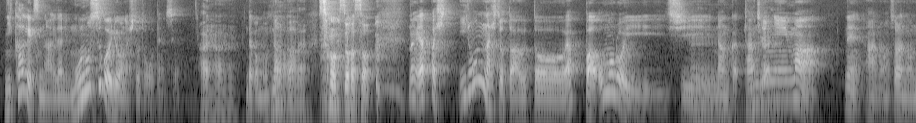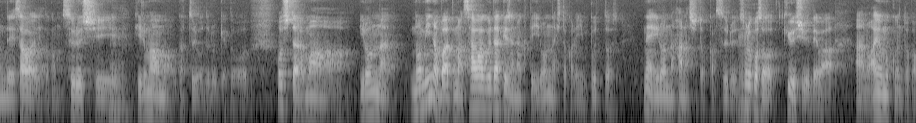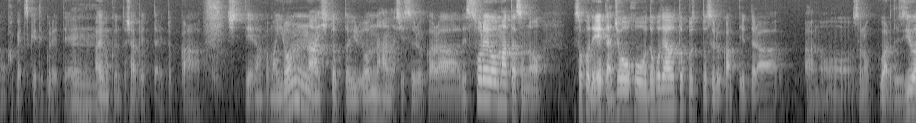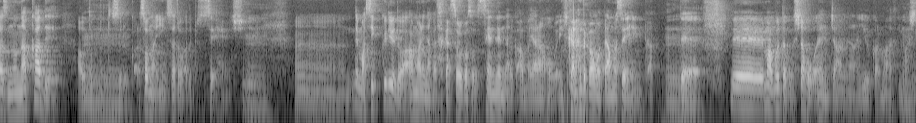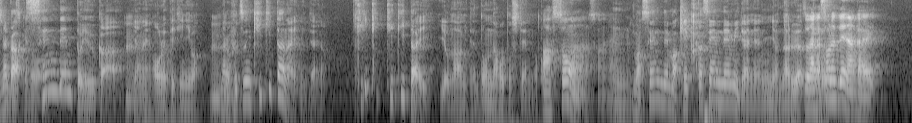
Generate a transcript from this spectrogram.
2ヶ月の間にものすごい量の人通ってんですよ。はいはいはい。だからもうなんか、ね。そうそうそう。なんかやっぱひいろんな人と会うとやっぱおもろいし、うん。なんか単純にまあねあのそれは飲んで騒いでとかもするし、うん。昼間はまあがっつり踊るけどそしたらまあいろんな飲みの場ってまあ騒ぐだけじゃなくていろんな人からインプットねいろんな話とかする、それこそ九州ではあの歩夢君とかも駆けつけてくれて、うん歩夢君と喋ったりとかしてなんかまあいろんな人といろんな話するからでそれをまたそのそこで得た情報をどこでアウトプットするかって言ったらあのそのワールド・ズ・ユアーズの中でアウトプットするから、そんなんインスタとかで別にせえへんし。うんでまあシックデュードはあんまりなんかだからそれこそ宣伝になるからあんまやらん方がいいかなとか思ってあんませえへんかって、でまあブッダ君した方がええんちゃうみたいな言うからまあ今してるんですけど、宣伝というかやね、俺的には、なんか普通に聞きたないみたいな。聞き聞き。たいよなみたいな。どんなことしてんのか、あそうなんですかね、うん、まあ宣伝まあ結果宣伝みたいなのにはなるやろそうなんかそれでなんか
